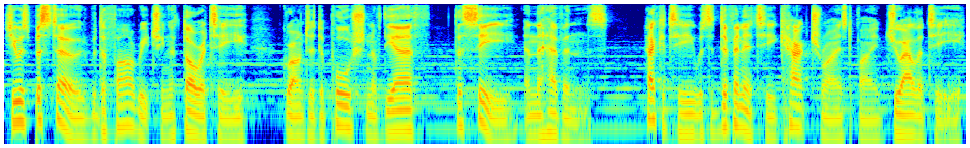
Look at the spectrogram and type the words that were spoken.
She was bestowed with a far reaching authority, granted a portion of the earth, the sea, and the heavens. Hecate was a divinity characterized by duality,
